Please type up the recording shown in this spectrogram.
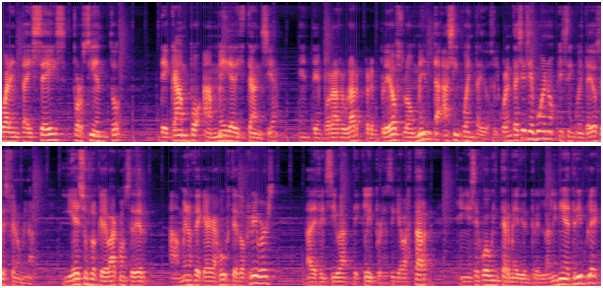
46% de campo a media distancia en temporada regular, pero en playoffs lo aumenta a 52. El 46 es bueno, el 52 es fenomenal. Y eso es lo que le va a conceder, a menos de que haga ajuste dos Rivers, la defensiva de Clippers. Así que va a estar en ese juego intermedio entre la línea de triple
